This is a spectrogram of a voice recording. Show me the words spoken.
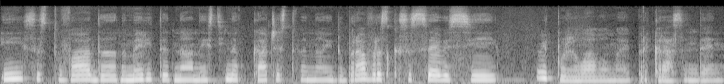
И с това да намерите една наистина качествена и добра връзка с себе си. Ви пожелаваме прекрасен ден!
